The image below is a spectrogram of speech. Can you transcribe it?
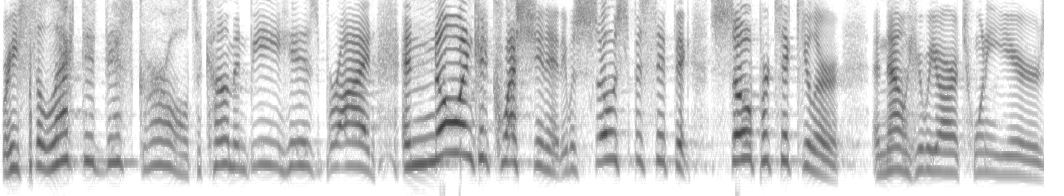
where he selected this girl to come and be his bride, and no one could question it. It was so specific, so particular. And now here we are 20 years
